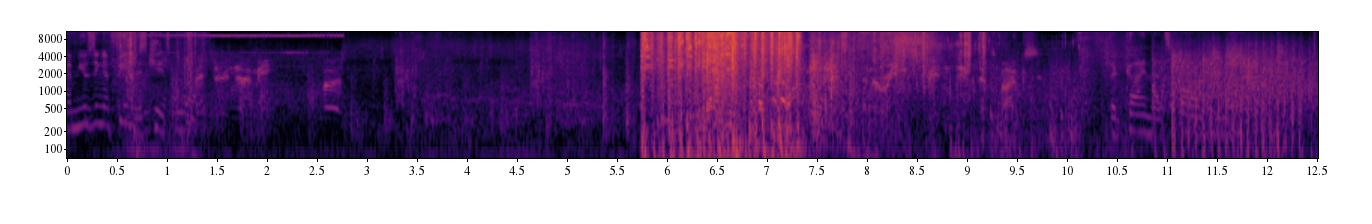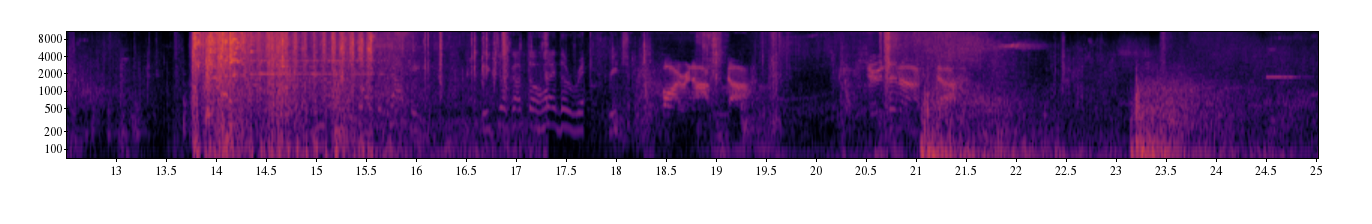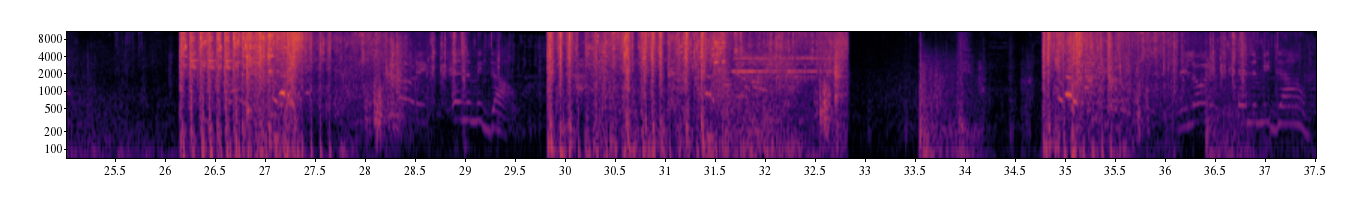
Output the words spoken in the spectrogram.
I'm using a Phoenix kit. The kind that's attacking. We took out the whole. Firing. Veil.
